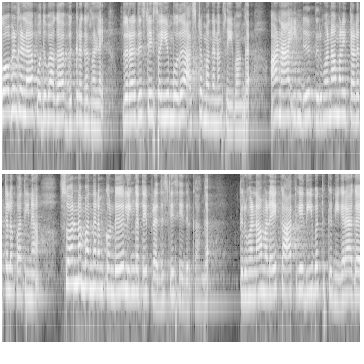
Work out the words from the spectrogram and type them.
கோவில்களில் பொதுவாக விக்கிரகங்களை பிரதிஷ்டை செய்யும்போது அஷ்டமந்தனம் செய்வாங்க. ஆனால் இங்கு திருவண்ணாமலை தளத்தில் பார்த்தீங்கன்னா சுவர்ண பந்தனம் கொண்டு லிங்கத்தை பிரதிஷ்டை செய்திருக்காங்க. திருவண்ணாமலை கார்த்திகை தீபத்துக்கு நிகராக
